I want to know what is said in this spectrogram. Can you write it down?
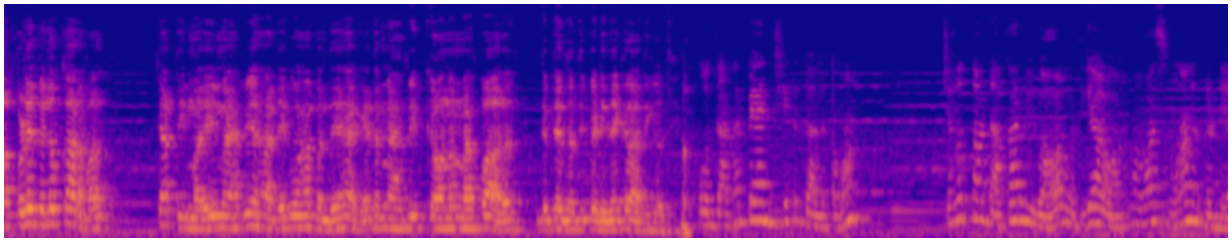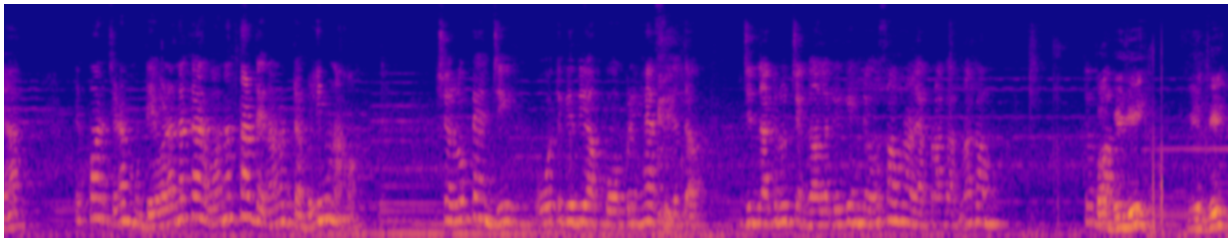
ਆਪਣੇ ਪਹਿਲੋਂ ਘਰ ਵੱਲ ਝਾਤੀ ਮਾਰੀ ਮੈਂ ਕਿਹਾ ਵੀ ਸਾਡੇ ਕੋਲ ਹਾਂ ਬੰਦੇ ਹੈਗੇ ਤੇ ਮੈਂ ਕਿਹਾ ਵੀ ਕਿਉਂ ਨਾ ਮੈਂ ਭਾਲ ਗੁਰਜਿੰਦਰ ਦੀ ਬੇਟੀ ਦੇ ਕਰਾ ਦਈਏ ਉੱਥੇ। ਉਦਾਂ ਨਾ ਭੈਣ ਜੀ ਇੱਕ ਗੱਲ ਕਵਾਂ। ਚਲੋ ਤੁਹਾਡਾ ਘਰ ਵੀ ਵਾਵਾ ਵਧੀਆ ਵਾ ਵਾਵਾ ਸੋਹਣਾ ਲੱਗਣ ਡਿਆ। ਤੇ ਪਰ ਜਿਹੜਾ ਮੁੰਡੇ ਵਾਲਾ ਦਾ ਘਰ ਵਾ ਨਾ ਤੁਹਾਡੇ ਨਾਲੋਂ ਡਬਲ ਹੀ ਹੋਣਾ ਵਾ। ਚਲੋ ਭੈਣ ਜੀ ਉਹ ਤੇ ਕਿਹਦੀ ਆਪੋ ਆਪਣੀ ਹੈਸੀਅਤ ਆ। ਜਿੰਨਾ ਕਿ ਨੂੰ ਚੰਗਾ ਲੱਗੇ ਕਿਸੇ ਨੇ ਉਹ ਹਿਸਾਬ ਨਾਲ ਆਪਣਾ ਕਰਨਾ ਕੰਮ। ਤੇ ਬਾ- ਭਾਬੀ ਜੀ ਵੀਰ ਜੀ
